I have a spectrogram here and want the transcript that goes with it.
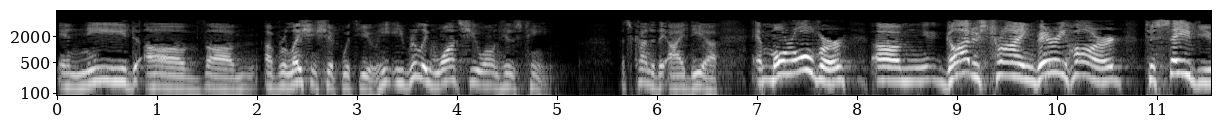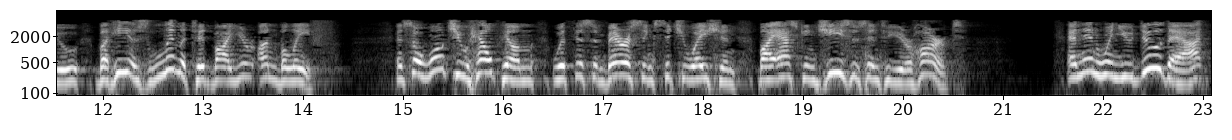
in need of, um, of relationship with you. He, he really wants you on His team. That's kind of the idea. And moreover, um, God is trying very hard to save you, but He is limited by your unbelief. And so won't you help Him with this embarrassing situation by asking Jesus into your heart? And then when you do that,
